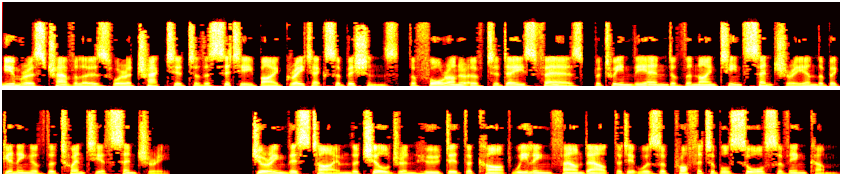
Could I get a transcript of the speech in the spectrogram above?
Numerous travelers were attracted to the city by great exhibitions, the forerunner of today's fairs, between the end of the 19th century and the beginning of the 20th century. During this time the children who did the cart-wheeling found out that it was a profitable source of income.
